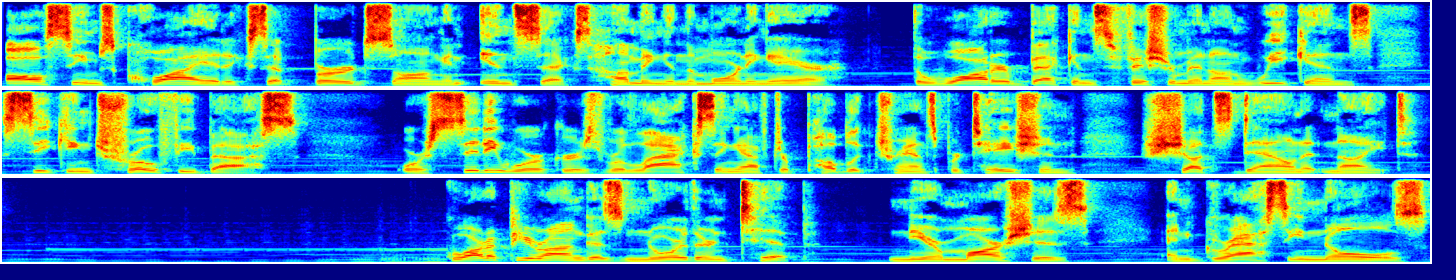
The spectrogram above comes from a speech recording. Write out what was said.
All seems quiet except birdsong and insects humming in the morning air. The water beckons fishermen on weekends seeking trophy bass, or city workers relaxing after public transportation shuts down at night. Guarapiranga's northern tip, near marshes and grassy knolls,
